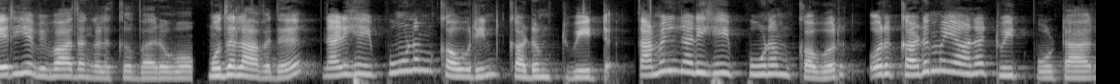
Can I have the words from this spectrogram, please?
பெரிய விவாதங்களுக்கு வருவோம். முதலாவது நடிகை பூனம் கவுரின் கடும் ட்வீட். தமிழ் நடிகை பூனம் கவுர் ஒரு கடுமையான ட்வீட் போட்டார்.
